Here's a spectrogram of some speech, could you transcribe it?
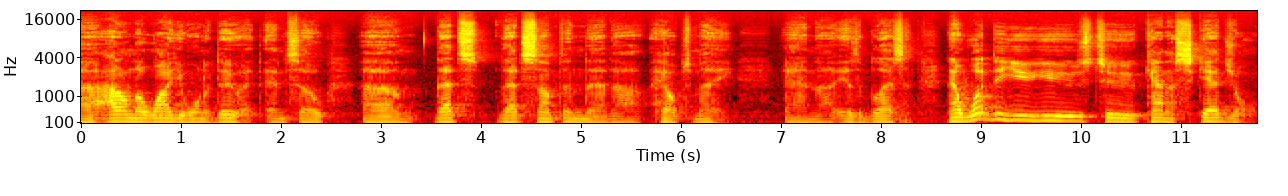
uh, I don't know why you want to do it, and so um, that's that's something that uh, helps me and uh, is a blessing. Now, what do you use to kind of schedule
